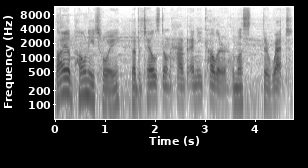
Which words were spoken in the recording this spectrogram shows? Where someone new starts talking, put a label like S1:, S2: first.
S1: Buy a pony toy that the tails don't have any color unless they're wet.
